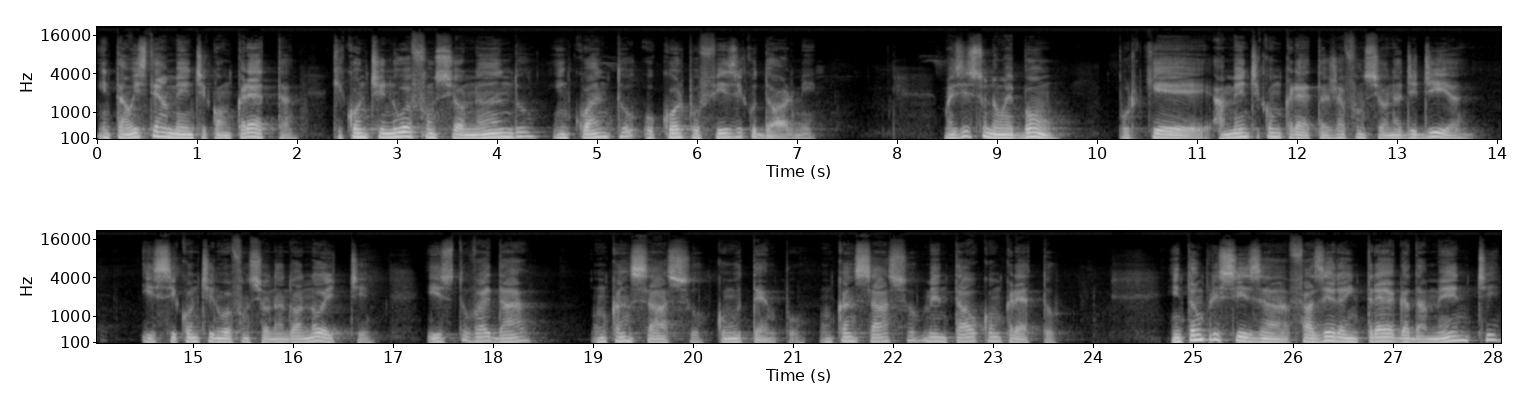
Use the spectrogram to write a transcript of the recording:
Então, isto é a mente concreta que continua funcionando enquanto o corpo físico dorme. Mas isso não é bom porque a mente concreta já funciona de dia e se continua funcionando à noite, isto vai dar um cansaço com o tempo, um cansaço mental concreto. Então precisa fazer a entrega da mente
